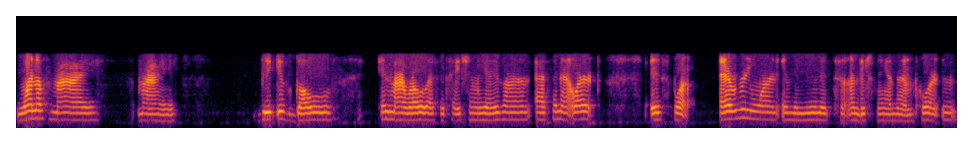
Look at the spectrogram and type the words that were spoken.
one of my my biggest goals in my role as the patient liaison at the network is for everyone in the unit to understand the importance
